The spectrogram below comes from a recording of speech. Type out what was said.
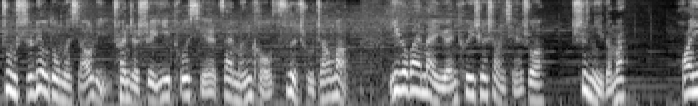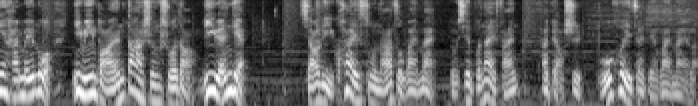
住十六栋的小李穿着睡衣拖鞋在门口四处张望。一个外卖员推车上前说：“是你的吗？”话音还没落，一名保安大声说道：“离远点！”小李快速拿走外卖，有些不耐烦，他表示不会再点外卖了。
